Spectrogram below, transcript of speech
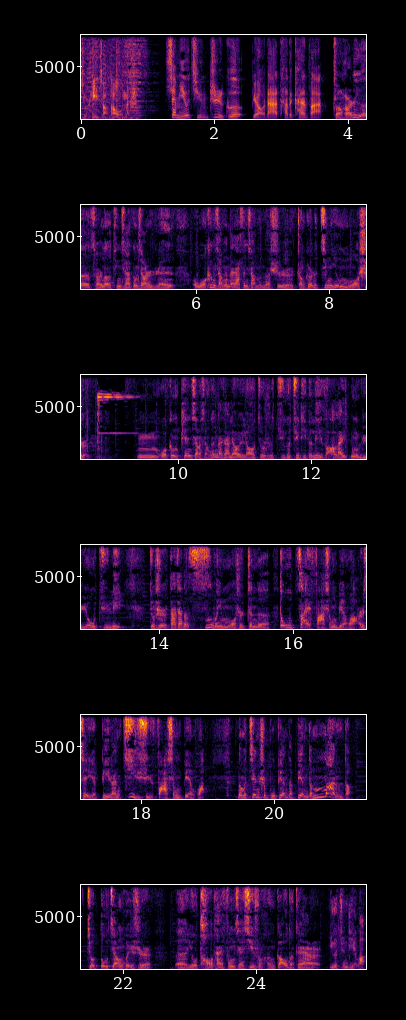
就可以找到我们了。下面有请志哥表达他的看法。转行这个词儿呢，听起来更像是人，我更想跟大家分享的呢是整个的经营模式。嗯，我更偏向想跟大家聊一聊，就是举个具体的例子啊，来用旅游举例，就是大家的思维模式真的都在发生变化，而且也必然继续发生变化。那么坚持不变的、变得慢的。就都将会是，呃，有淘汰风险系数很高的这样一个群体了。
